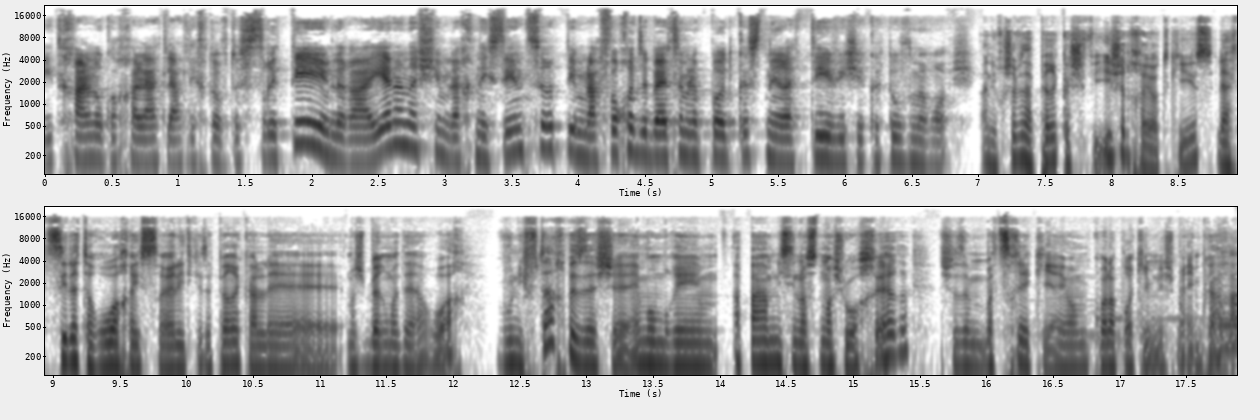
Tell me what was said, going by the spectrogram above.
התחלנו ככה לאט לאט לכתוב תסריטים, לראיין אנשים, להכניס אינסרטים, להפוך את זה בעצם לפודקאסט נרטיבי שכתוב מראש. אני חושב שזה הפרק השביעי של חיות כיס, להציל את הרוח הישראלית, כי זה פרק על uh, משבר מדעי הרוח. והוא נפתח בזה שהם אומרים, הפעם ניסינו לעשות משהו אחר, שזה מצחיק, כי היום כל הפרקים נשמעים ככה.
